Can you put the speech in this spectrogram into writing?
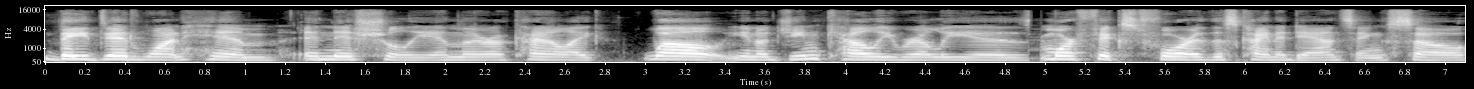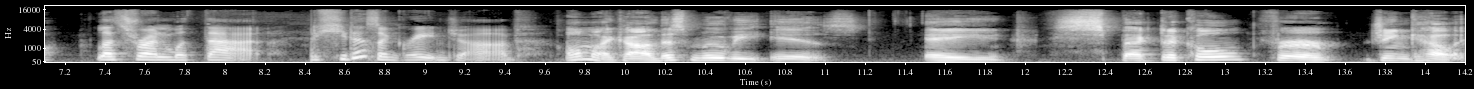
they did want him initially, and they were kind of like, well, you know, Gene Kelly really is more fixed for this kind of dancing, so let's run with that. He does a great job. Oh my god, this movie is a spectacle for Gene Kelly.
